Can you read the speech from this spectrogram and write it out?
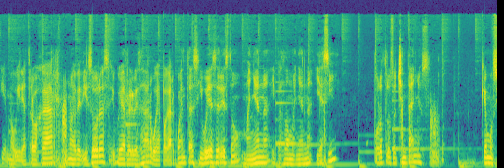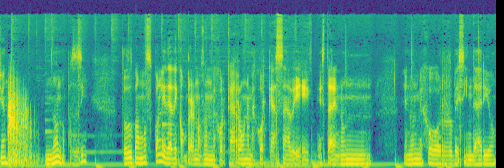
y me voy a ir a trabajar 9, 10 horas y voy a regresar, voy a pagar cuentas y voy a hacer esto mañana y pasado mañana y así por otros 80 años. Qué emoción. No, no pasa así. Todos vamos con la idea de comprarnos un mejor carro, una mejor casa, de estar en un en un mejor vecindario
